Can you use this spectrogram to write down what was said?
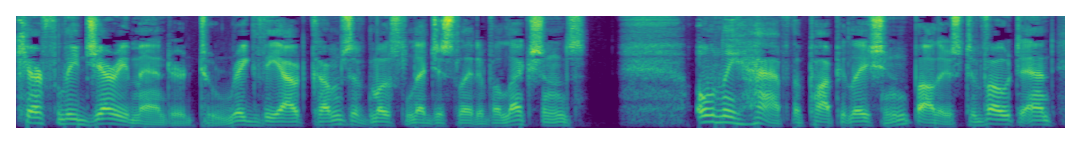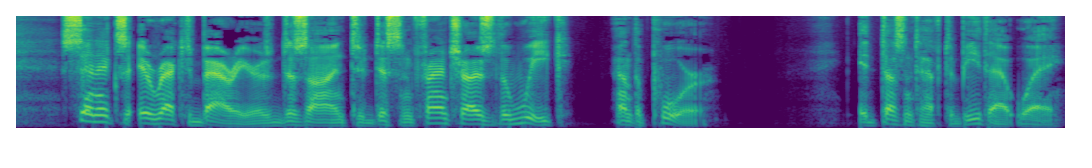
carefully gerrymandered to rig the outcomes of most legislative elections. Only half the population bothers to vote, and cynics erect barriers designed to disenfranchise the weak and the poor. It doesn't have to be that way.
